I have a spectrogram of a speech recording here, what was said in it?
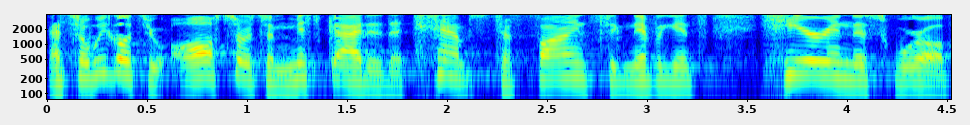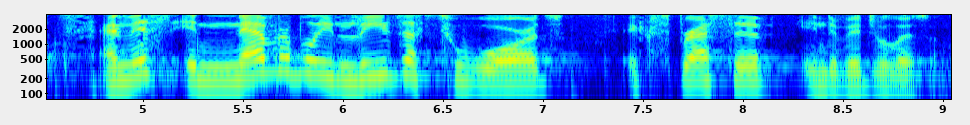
And so we go through all sorts of misguided attempts to find significance here in this world. And this inevitably leads us towards expressive individualism.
